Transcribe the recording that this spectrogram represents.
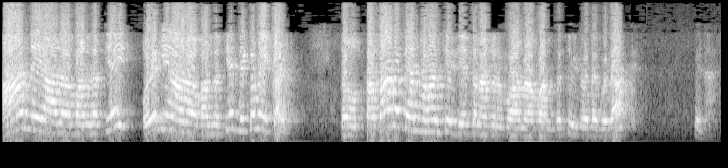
ආන්නේ ආනාපාන සතියයි ඔය කියන ආනාපාන සතිය දෙකම එකයි. නමුත් තථාගතයන් වහන්සේ දේශනා කරපු ආනාපාන සතිය ඊට වඩා ගොඩාක් වෙනස්.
